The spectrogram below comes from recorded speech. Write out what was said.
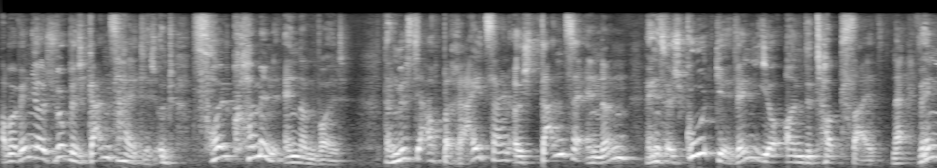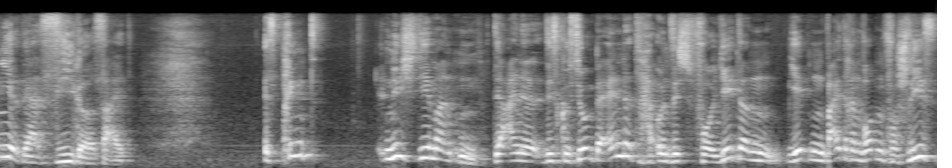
Aber wenn ihr Euch wirklich ganzheitlich und vollkommen ändern wollt, dann müsst ihr auch bereit sein Euch dann zu ändern wenn es Euch gut geht, wenn ihr on the top seid, wenn ihr der Sieger seid. Es bringt nicht jemanden der eine Diskussion beendet und sich vor jeden, jeden weiteren Worten verschließt,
